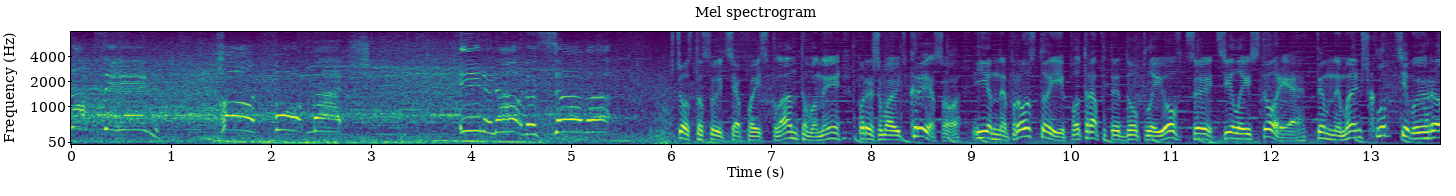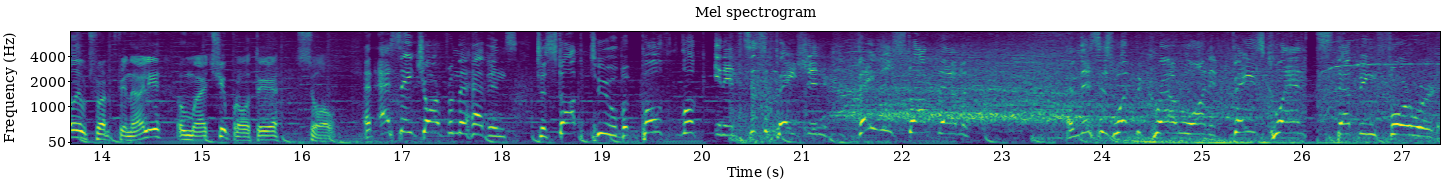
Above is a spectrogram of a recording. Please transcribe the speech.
locks it in. In and out the server. Що стосується Фейс Клан, то вони переживають кризу. Їм непросто і потрапити до плей-офф – це ціла історія. Тим не менш, хлопці виграли в чвертьфіналі в матчі проти Сол. An SHR from the heavens to stop two, but both look in anticipation. They will stop them. And this is what the crowd wanted. FaZe Clan stepping forward.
